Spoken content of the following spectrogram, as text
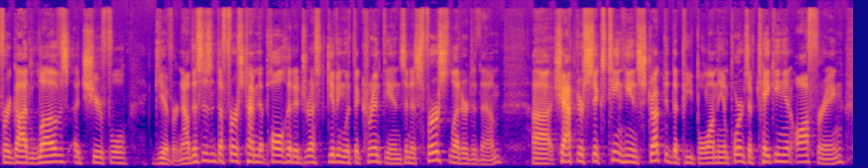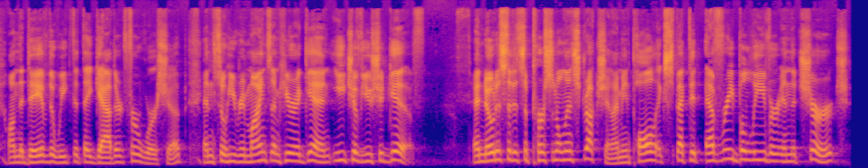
for God loves a cheerful giver. Now, this isn't the first time that Paul had addressed giving with the Corinthians. In his first letter to them, uh, chapter 16, he instructed the people on the importance of taking an offering on the day of the week that they gathered for worship. And so he reminds them here again each of you should give. And notice that it's a personal instruction. I mean, Paul expected every believer in the church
